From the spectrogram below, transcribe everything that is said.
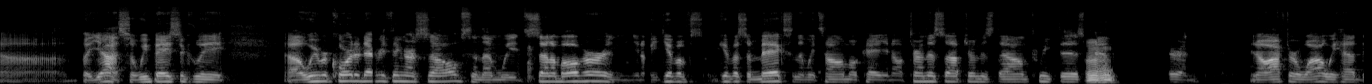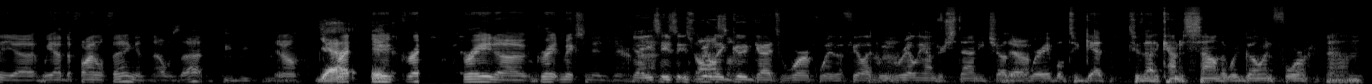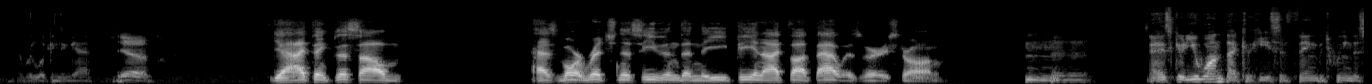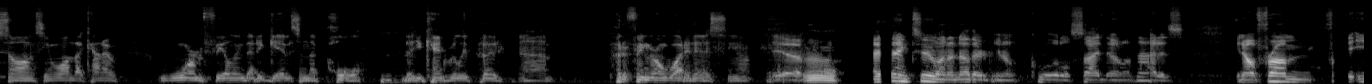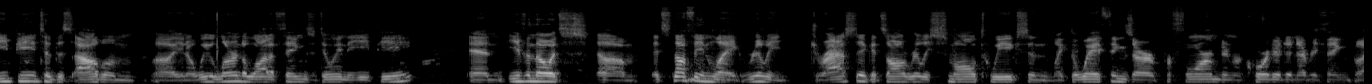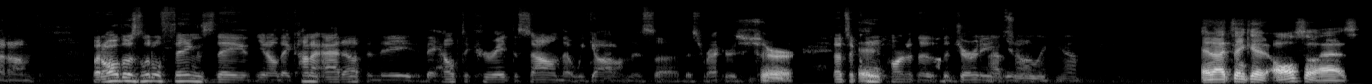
uh, but yeah, so we basically uh, we recorded everything ourselves, and then we sent him over, and you know he give us give us a mix, and then we tell him, okay, you know, turn this up, turn this down, tweak this, Mhm. and you know after a while we had the uh, we had the final thing, and that was that. Mhm. You know, Yeah, great, it- great, great, uh, great mixing engineer. Yeah, man. he's, he's, he's He's really awesome. good guy to work with. I feel like we Mhm. really understand each other. Yeah. and We're able to get to that kind of sound that we're going for, um, Mhm. that we're looking to get. Yeah, yeah, I think this album has more richness even than the EP, and I thought that was very strong. Mhm. hmm And it's good. You want that cohesive thing between the songs. You want that kind of warm feeling that it gives and that pull that you can't really put um, put a finger on what it is. You know. yeah. Mm, I think too. On another, you know, cool little side note on that is, you know, from, from the EP to this album, uh, you know, we learned a lot of things doing the EP, and even though it's um, it's nothing like really drastic, it's all really small tweaks and like the way things are performed and recorded and everything. But um, but all those little things, they you know, they kind of add up and they they help to create the sound that we got on this uh, this record. sure. That's a Yeah. cool part of the the journey. You know. Absolutely. Yeah. And I think it also has,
